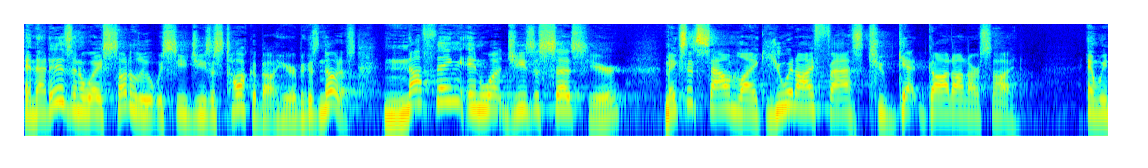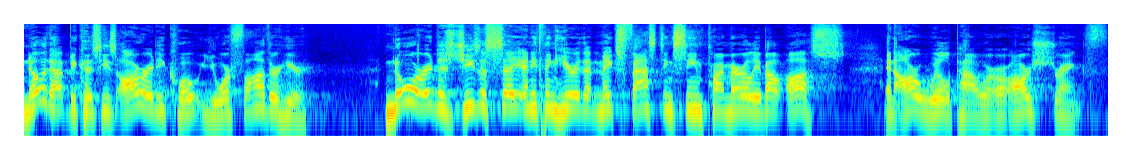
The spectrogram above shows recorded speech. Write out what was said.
And that is, in a way, subtly what we see Jesus talk about here. Because notice, nothing in what Jesus says here makes it sound like you and I fast to get God on our side. And we know that because he's already, quote, your father here. Nor does Jesus say anything here that makes fasting seem primarily about us and our willpower or our strength.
